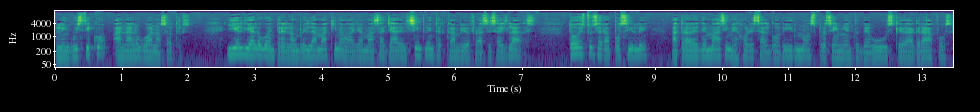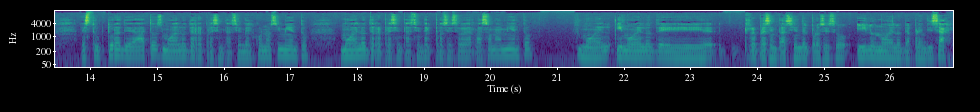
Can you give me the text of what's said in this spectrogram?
lingüístico análogo a nosotros y el diálogo entre el hombre y la máquina vaya más allá del simple intercambio de frases aisladas. Todo esto será posible a través de más y mejores algoritmos, procedimientos de búsqueda, grafos, estructuras de datos, modelos de representación del conocimiento, modelos de representación del proceso de razonamiento y modelos de representación del proceso y los modelos de aprendizaje.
